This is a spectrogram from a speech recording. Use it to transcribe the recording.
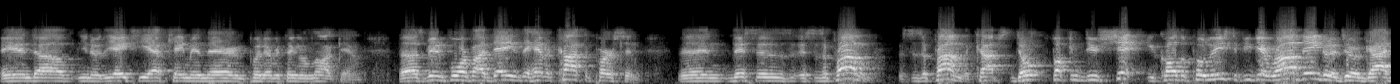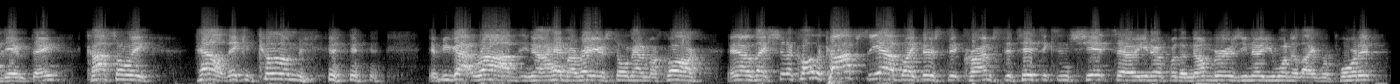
And, uh, you know, the ATF came in there and put everything on lockdown. Uh, it's been four or five days, they haven't caught the person. And this is, this is a problem. This is a problem. The cops don't fucking do shit. You call the police, if you get robbed, they ain't gonna do a goddamn thing. Cops only, hell, they could come if you got robbed, you know, I had my radio stolen out of my car, and I was like, should I call the cops? Yeah, like there's st crime statistics and shit, so, you know, for the numbers, you know, you want to, like, report it.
